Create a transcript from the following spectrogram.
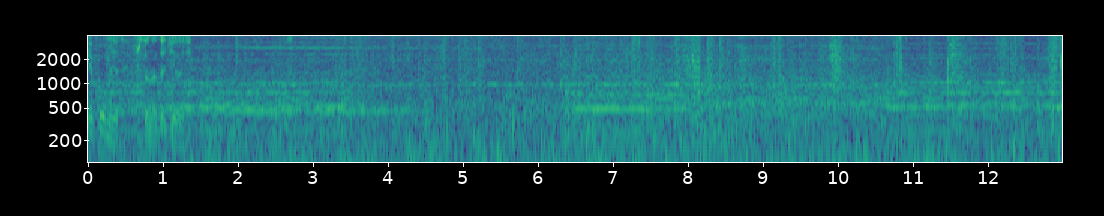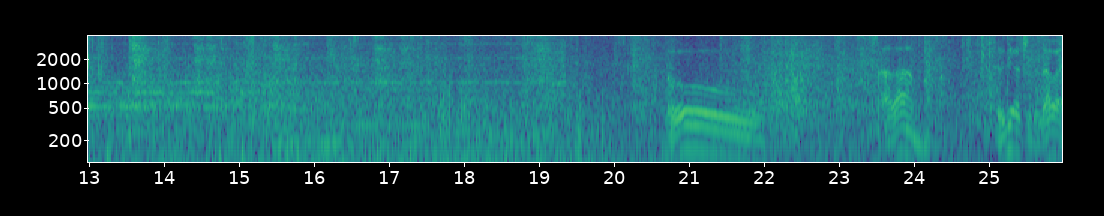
Все помнят, что надо делать. О, салам. Иди отсюда, давай.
